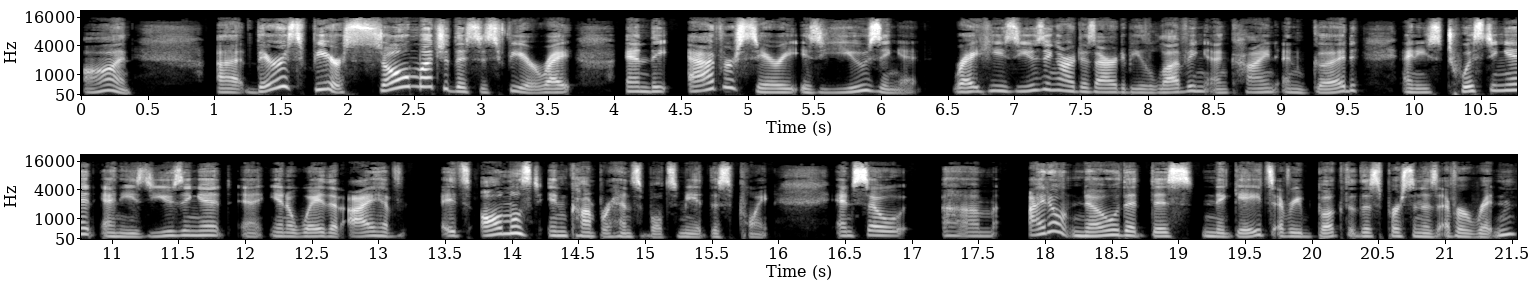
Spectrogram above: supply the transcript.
on? Uh, there is fear. So much of this is fear, right? And the adversary is using it right? He's using our desire to be loving and kind and good, and he's twisting it and he's using it uh, in a way that I have it's almost incomprehensible to me at this point. And so um, I don't know that this negates every book that this person has ever written.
